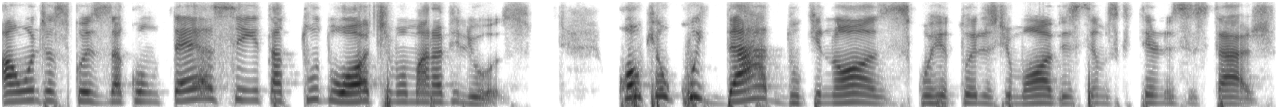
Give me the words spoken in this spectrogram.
onde as coisas acontecem e está tudo ótimo, maravilhoso. Qual que é o cuidado que nós, corretores de imóveis, temos que ter nesse estágio?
